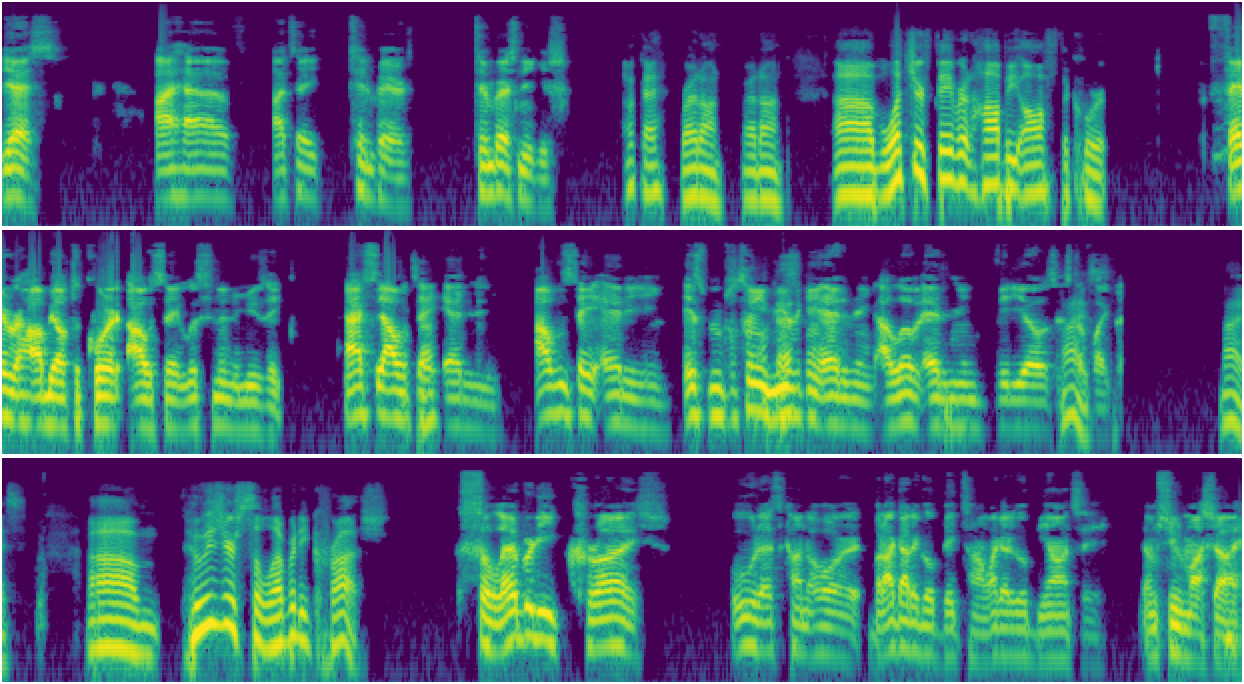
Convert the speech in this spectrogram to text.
Yes, I have. I take ten pairs, ten pair sneakers. Okay, right on, right on. Um, what's your favorite hobby off the court? Favorite hobby off the court? I would say listening to music. Actually, I would say editing. I would say editing. It's between Okay. music and editing. I love editing videos and Nice. stuff like that. Nice. Um, who is your celebrity crush? Celebrity crush. Ooh, that's kind of hard. But I got to go big time. I got to go Beyonce. I'm shooting my shot.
